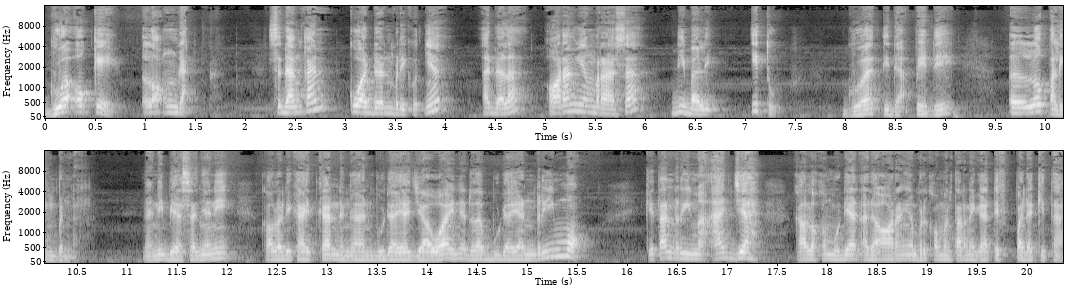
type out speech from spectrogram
Gua oke, okay, lo enggak. Sedangkan kuadran berikutnya adalah orang yang merasa di balik itu. Gua tidak pede, lo paling benar. Nah ini biasanya nih kalau dikaitkan dengan budaya Jawa ini adalah budaya nerimo. Kita nerima aja kalau kemudian ada orang yang berkomentar negatif kepada kita.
